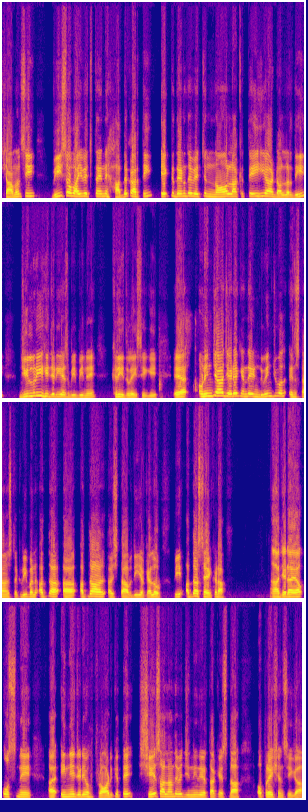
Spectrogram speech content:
ਸ਼ਾਮਲ ਸੀ। 2022 ਵਿੱਚ ਤਾਂ ਇਹਨੇ ਹੱਦ ਕਰਤੀ। ਇੱਕ ਦਿਨ ਦੇ ਵਿੱਚ 9 ਲੱਖ 23 ਹਜ਼ਾਰ ਡਾਲਰ ਦੀ ਜਿਊਲਰੀ ਹੀ ਜਿਹੜੀ ਇਸ ਬੀਬੀ ਨੇ ਖਰੀਦ ਲਈ ਸੀਗੀ। ਇਹ 49 ਜਿਹੜੇ ਕਹਿੰਦੇ ਇੰਡੀਵਿਜੂਅਲ ਇਨਸਟੈਂਸ ਤਕਰੀਬਨ ਅੱਧਾ ਅੱਧਾ ਸ਼ਤਾਬਦੀ ਜਾਂ ਕਹ ਲਓ ਵੀ ਅੱਧਾ ਸੈਂਕੜਾ ਜਿਹੜਾ ਆ ਉਸ ਨੇ ਇੰਨੇ ਜਿਹੜੇ ਉਹ ਫਰਾਡ ਕੀਤੇ 6 ਸਾਲਾਂ ਦੇ ਵਿੱਚ ਜਿੰਨੀ ਦੇਰ ਤੱਕ ਇਸ ਦਾ ਆਪਰੇਸ਼ਨ ਸੀਗਾ।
